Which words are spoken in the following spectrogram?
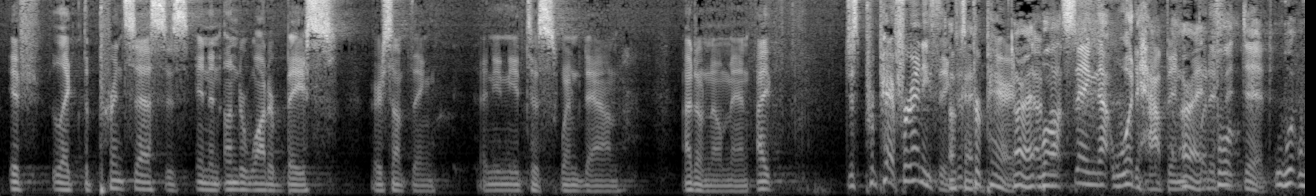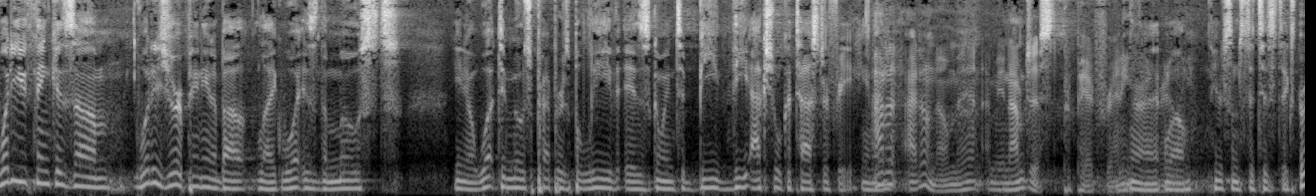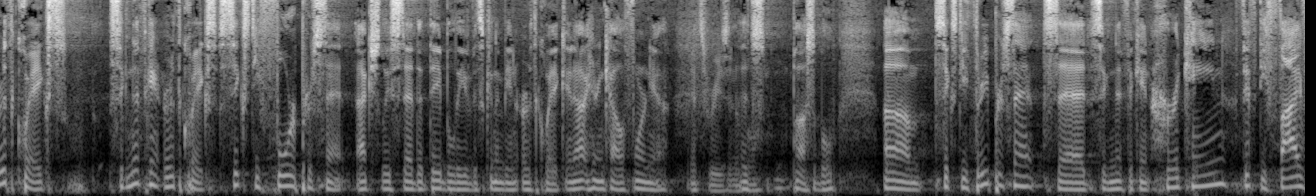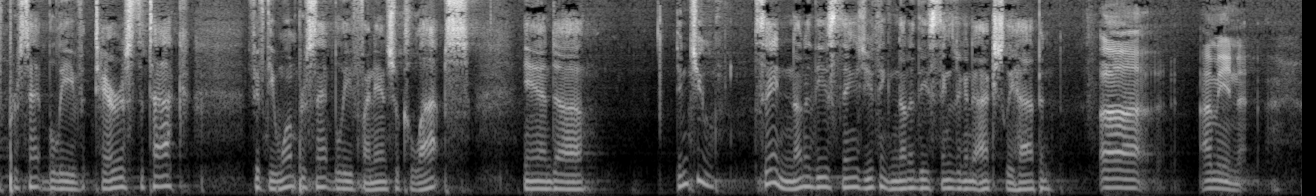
if like the princess is in an underwater base or something, and you need to swim down. I don't know, man. I just prepare for anything. Just prepare. All right, I'm well- not saying that would happen, All right. but if well, it did, What, what do you think is um, what is your opinion about like what is the most you know what do most preppers believe is going to be the actual catastrophe? You know? I don't, I don't know, man. I mean, I'm just prepared for anything. All right. really. Well, here's some statistics. Earthquakes, significant earthquakes. Sixty-four percent actually said that they believe it's going to be an earthquake, and out here in California, it's reasonable. it's possible. Um, Sixty-three percent said significant hurricane. Fifty-five percent believe terrorist attack. Fifty-one percent believe financial collapse. And uh, didn't you say none of these things? You think none of these things are going to actually happen? Uh, I mean,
